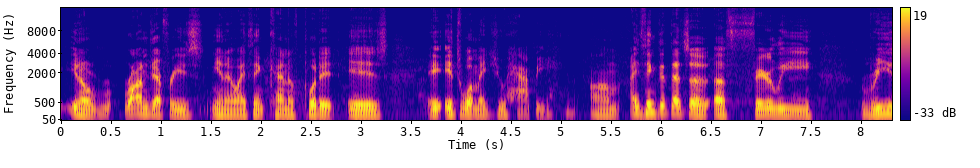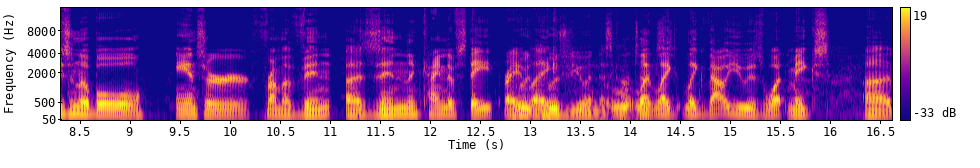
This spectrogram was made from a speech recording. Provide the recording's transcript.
you know, Ron Jeffries, you know, I think kind of put it is it, it's what makes you happy. Um, I think that that's a, a fairly reasonable answer from a vin a zen kind of state, right? Who- who's you in this context? Like, like like value is what makes uh,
